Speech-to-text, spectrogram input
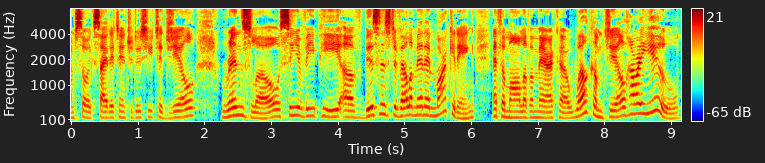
I'm so excited to introduce you to Jill Renslow, Senior VP of Business Development and Marketing at the Mall of America. Welcome, Jill. How are you?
